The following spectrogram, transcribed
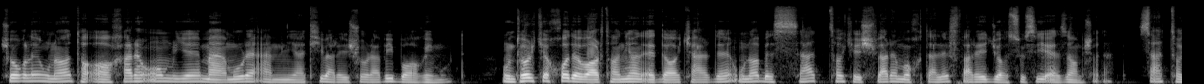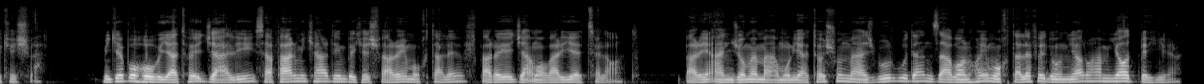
شغل اونا تا آخر عمر یه مأمور امنیتی برای شوروی باقی موند. اونطور که خود وارتانیان ادعا کرده اونا به 100 تا کشور مختلف برای جاسوسی اعزام شدن 100 تا کشور. میگه با هویت های جعلی سفر می‌کردیم به کشورهای مختلف برای جمعآوری اطلاعات. برای انجام هاشون مجبور بودن زبانهای مختلف دنیا رو هم یاد بگیرن.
